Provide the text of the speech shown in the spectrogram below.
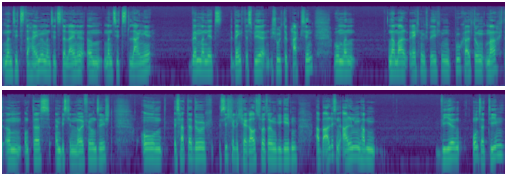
man sitzt daheim, man sitzt alleine, ähm, man sitzt lange wenn man jetzt bedenkt, dass wir Schulte Pack sind, wo man normal Rechnungswesen, Buchhaltung macht ähm, und das ein bisschen neu für uns ist. Und es hat dadurch sicherlich Herausforderungen gegeben, aber alles in allem haben wir, unser Team,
